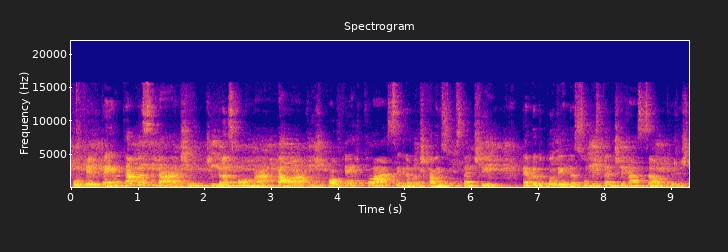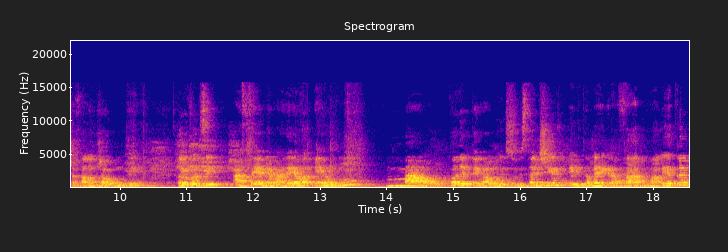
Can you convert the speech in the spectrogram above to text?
porque ele tem a capacidade de transformar palavras de qualquer classe gramatical em substantivo. Lembra do poder da substantivação, que a gente está falando já há algum tempo. Então eu vou dizer, a febre amarela é um mal. Quando ele tem valor de substantivo, ele também é grafado com a letra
